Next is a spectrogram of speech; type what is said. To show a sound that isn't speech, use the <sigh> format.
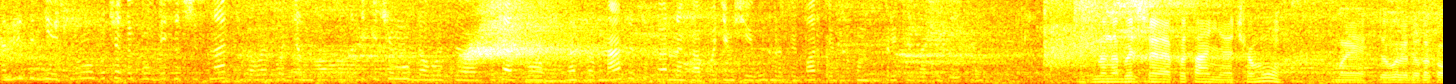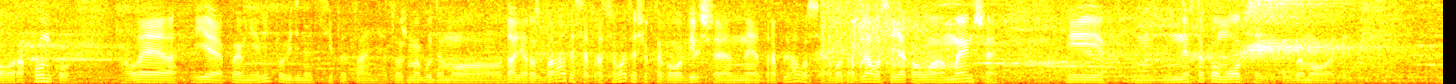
Андрій Сергійович, ну початок був 10-16, але потім завдяки чому вдалося спочатку наздогнати суперника, а потім ще й виграти партію з рахунком 30-28. У мене більше питання, чому ми довели до такого рахунку, але є певні відповіді на ці питання. Тож ми будемо далі розбиратися, працювати, щоб такого більше не траплялося, або траплялося якомога менше і не в такому обсязі, так би мовити.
